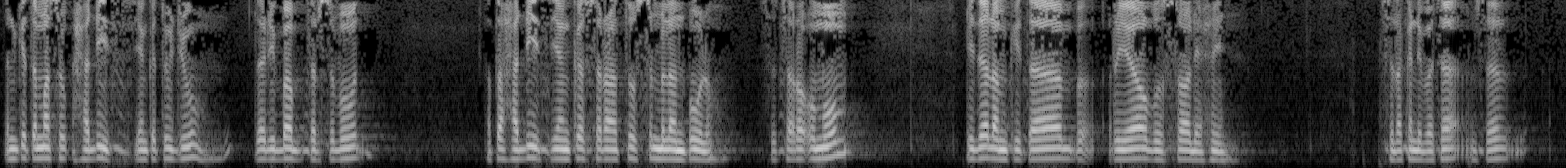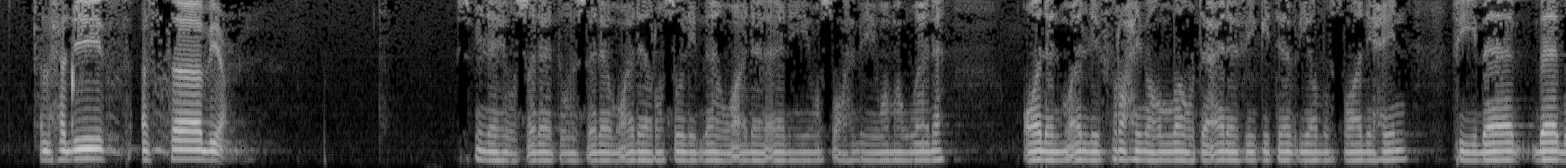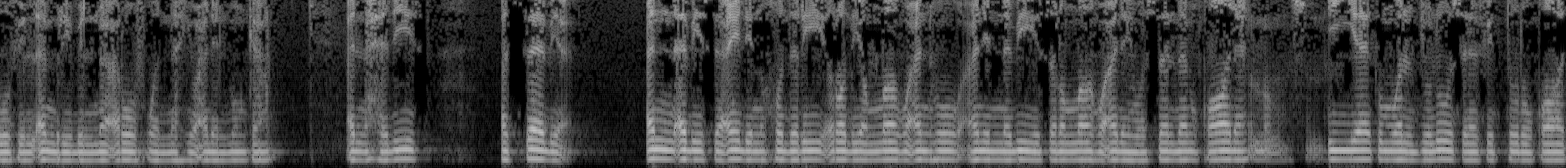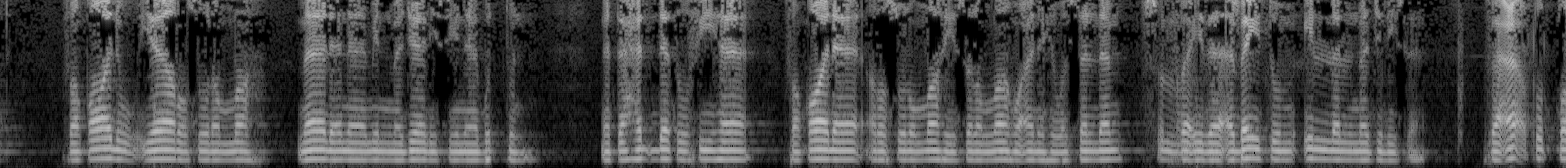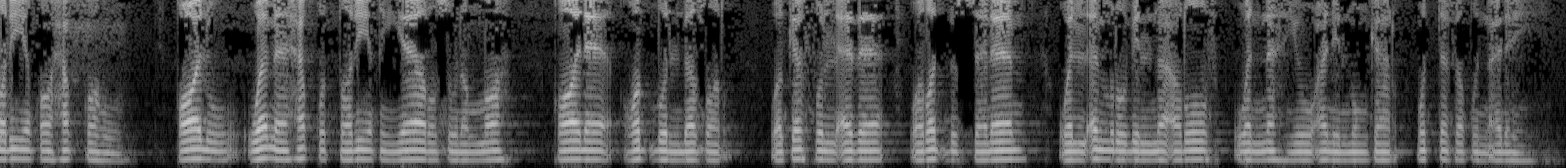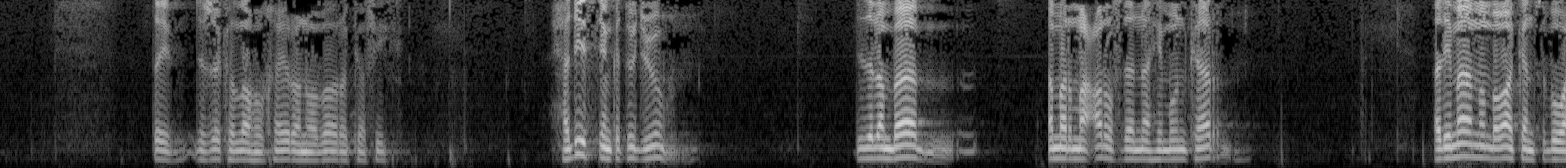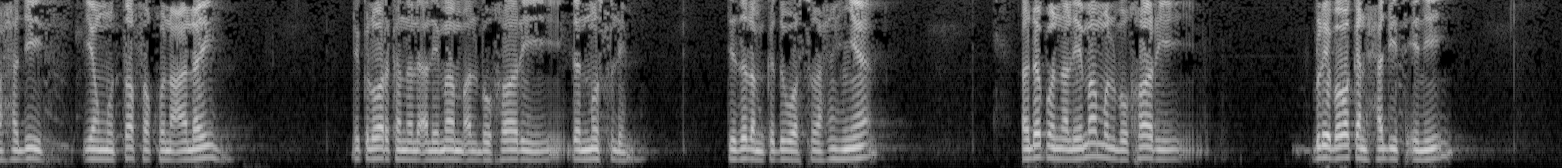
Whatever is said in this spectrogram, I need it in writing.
dan kita masuk hadis yang ketujuh dari bab tersebut atau hadis yang ke-190 Secara umum di dalam kitab Riyadhus Salihin. Silakan dibaca Ustaz Al-Hadis As-Sabi'. بسم الله والصلاة والسلام على رسول الله وعلى آله وصحبه ومن والاه قال المؤلف رحمه الله تعالى في كتاب رياض الصالحين في باب باب في الأمر بالمعروف والنهي عن المنكر الحديث السابع عن أبي سعيد الخدري رضي الله عنه عن النبي صلى الله عليه وسلم قال إياكم والجلوس في الطرقات. فقالوا يا رسول الله ما لنا من مجالسنا بت نتحدث فيها. فقال رسول الله صلى الله عليه وسلم فإذا أبيتم إلا المجلس فأعطوا الطريق حقه. قالوا وما حق الطريق يا رسول الله؟ قال غض البصر وكف الأذى ورد السلام والأمر بالمعروف والنهي عن المنكر. متفق عليه. طيب جزاك الله خيرا وبارك فيك. Hadis yang ketujuh di dalam bab amar ma'ruf dan Al-Imam membawakan sebuah hadis yang muttafaqun alaih dikeluarkan oleh Al-Imam Al-Bukhari dan Muslim di dalam kedua sahihnya. Adapun Al-Imam Al-Bukhari beliau bawakan hadis ini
